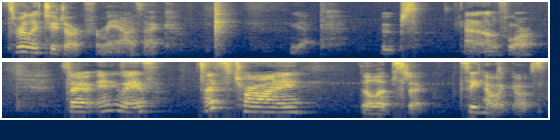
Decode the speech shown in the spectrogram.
it's really too dark for me, I think. Yep. Oops. Got it on the floor. So anyways, let's try the lipstick. See how it goes.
